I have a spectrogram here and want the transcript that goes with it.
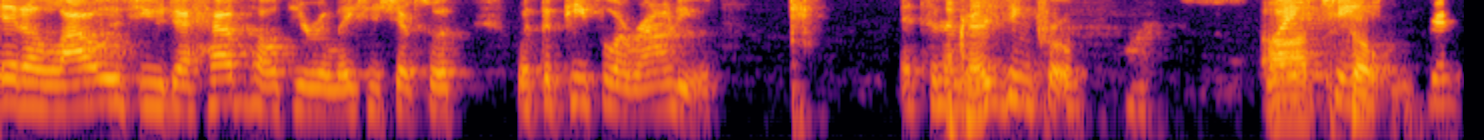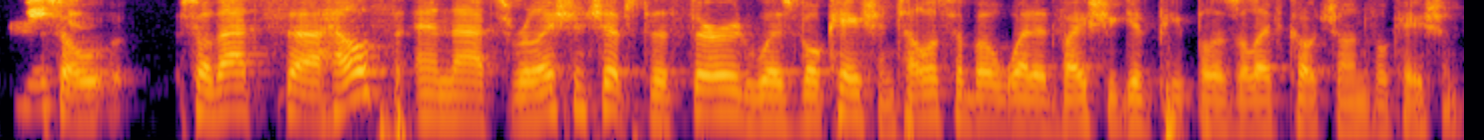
it allows you to have healthier relationships with, with the people around you. It's an okay. amazing program. Life changing uh, so, so, so that's uh, health and that's relationships. The third was vocation. Tell us about what advice you give people as a life coach on vocation.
